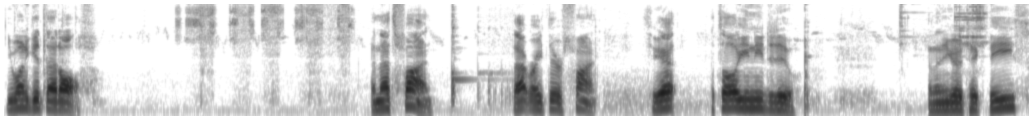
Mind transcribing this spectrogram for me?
you want to get that off. And that's fine. That right there is fine. See that? That's all you need to do. And then you're going to take these.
